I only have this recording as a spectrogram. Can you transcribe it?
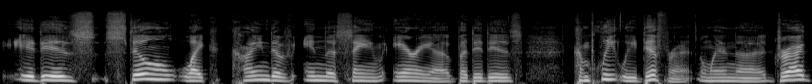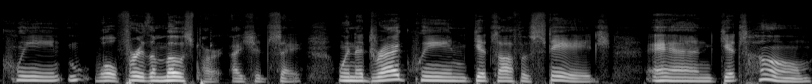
it is still like kind of in the same area, but it is completely different. When a drag queen, well, for the most part, I should say, when a drag queen gets off of stage and gets home,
